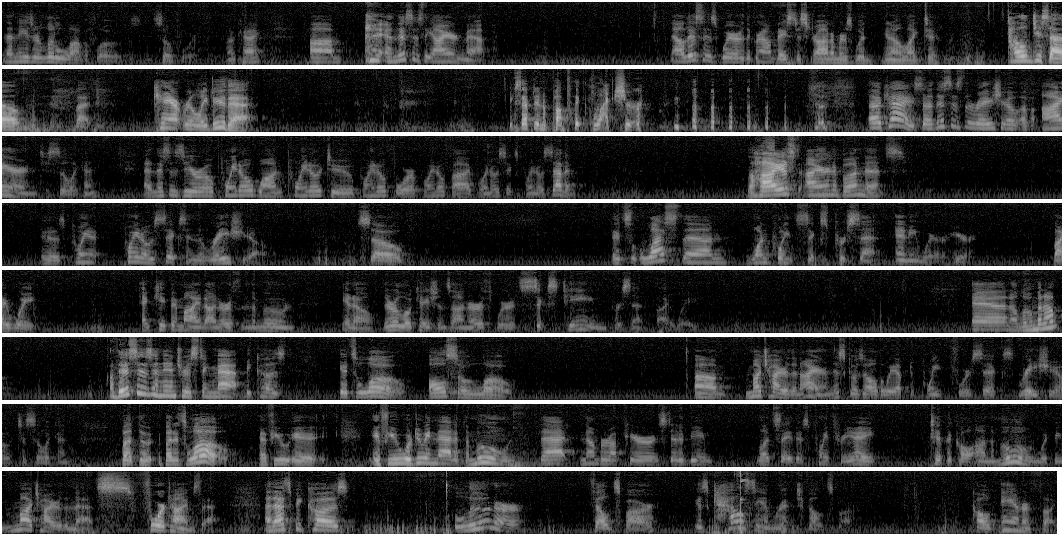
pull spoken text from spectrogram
And then these are little lava flows and so forth, okay? Um, and this is the iron map. Now, this is where the ground-based astronomers would, you know, like to, told you so, but can't really do that. Except in a public lecture. okay, so this is the ratio of iron to silicon. And this is 0, 0.01, 0.02, 0.04, 0.05, 0.06, 0.07. The highest iron abundance is point, 0.06 in the ratio. So it's less than 1.6% anywhere here by weight. And keep in mind, on Earth and the Moon, you know, there are locations on Earth where it's 16% by weight. And aluminum. This is an interesting map because it's low, also low. Um, much higher than iron. This goes all the way up to 0.46 ratio to silicon. But, the, but it's low. If you, if you were doing that at the moon, that number up here, instead of being, let's say this 0.38, typical on the moon would be much higher than that, four times that. And that's because lunar feldspar is calcium rich feldspar called anorthite.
